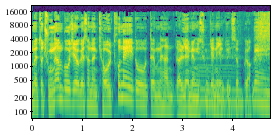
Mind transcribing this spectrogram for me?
그다음에 또 중남부 지역에서는 겨울 토네이도 때문에 한 14명이 숨지는 일도 있었고요. 네.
